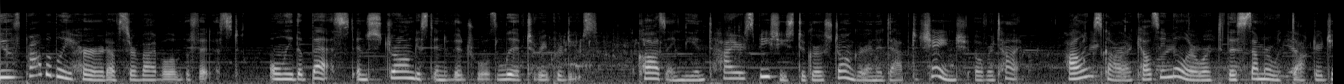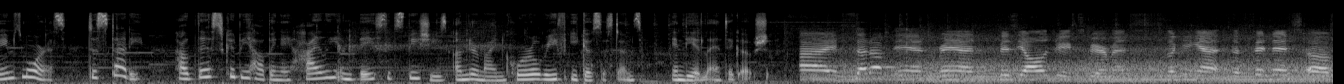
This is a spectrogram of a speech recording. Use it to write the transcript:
You've probably heard of survival of the fittest. Only the best and strongest individuals live to reproduce, causing the entire species to grow stronger and adapt to change over time. Hollings scholar Kelsey Miller worked this summer with Dr. James Morris to study how this could be helping a highly invasive species undermine coral reef ecosystems in the Atlantic Ocean. I set up and ran physiology experiments looking at the fitness of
